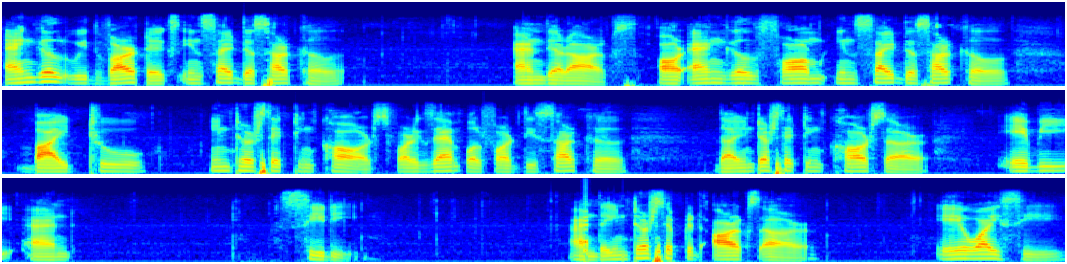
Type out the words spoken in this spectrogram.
Angle with vertex inside the circle and their arcs or angle formed inside the circle by two intersecting chords. For example, for this circle, the intersecting chords are AB and CD. And the intercepted arcs are AYC,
